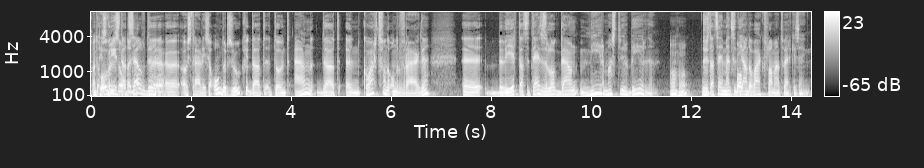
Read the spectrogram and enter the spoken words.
Want overigens datzelfde eh, Australische onderzoek dat toont aan dat een kwart van de ondervraagden uh, beweert dat ze tijdens de lockdown meer masturbeerden. Uh Dus dat zijn mensen die aan de waakvlam aan het werken zijn.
